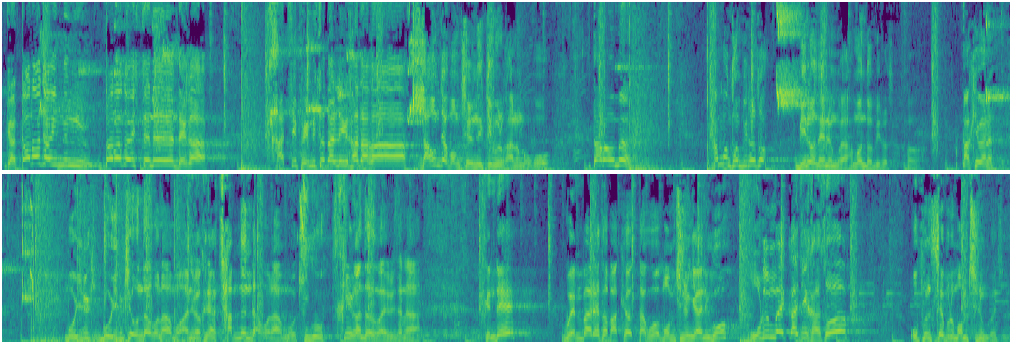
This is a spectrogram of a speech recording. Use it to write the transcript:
그러니까 떨어져 있는, 떨어져 있을 때는 내가 같이 100m 달리기 하다가 나 혼자 멈추는 느낌으로 가는 거고, 따라오면 한 번 더 밀어서 밀어내는 거야. 한 번 더 밀어서. 어. 막히면은 뭐 이렇게 뭐 이렇게 온다거나 뭐 아니면 그냥 잡는다거나 뭐 주고 스크린 한다거나 이러잖아. 근데 왼발에서 막혔다고 멈추는 게 아니고 오른발까지 가서 open step으로 멈추는 거지.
